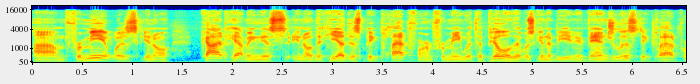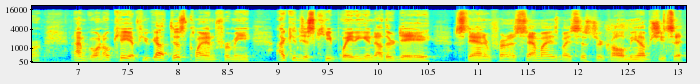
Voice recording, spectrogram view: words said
Um, for me, it was you know God having this you know that He had this big platform for me with a pillow that was going to be an evangelistic platform. I'm going okay. If you got this plan for me, I can just keep waiting another day, stand in front of semis. My sister called me up. She said,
